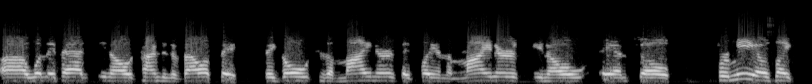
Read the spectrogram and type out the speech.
uh, when they've had you know time to develop. They they go to the minors, they play in the minors, you know, and so for me, I was like,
